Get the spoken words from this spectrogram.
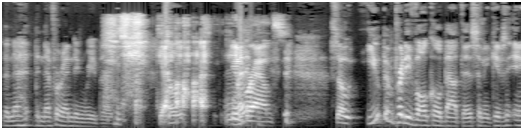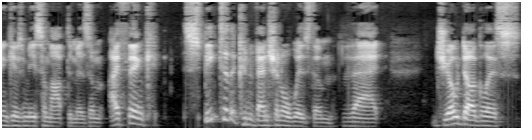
The ne- the never-ending rebuild. God, so, new Browns. So you've been pretty vocal about this, and it gives and it gives me some optimism. I think speak to the conventional wisdom that Joe Douglas,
